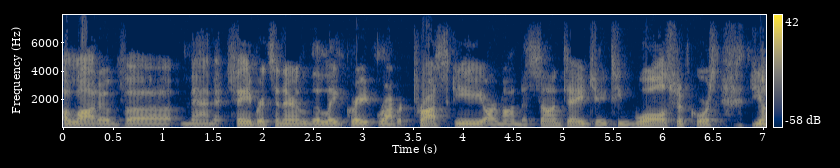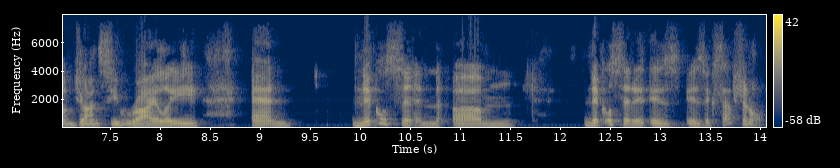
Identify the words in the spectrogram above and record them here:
a lot of uh, Mamet favorites in there. The late great Robert Prosky, Armand Assante, J.T. Walsh, of course, young John C. Reilly, and Nicholson. Um, Nicholson is is exceptional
